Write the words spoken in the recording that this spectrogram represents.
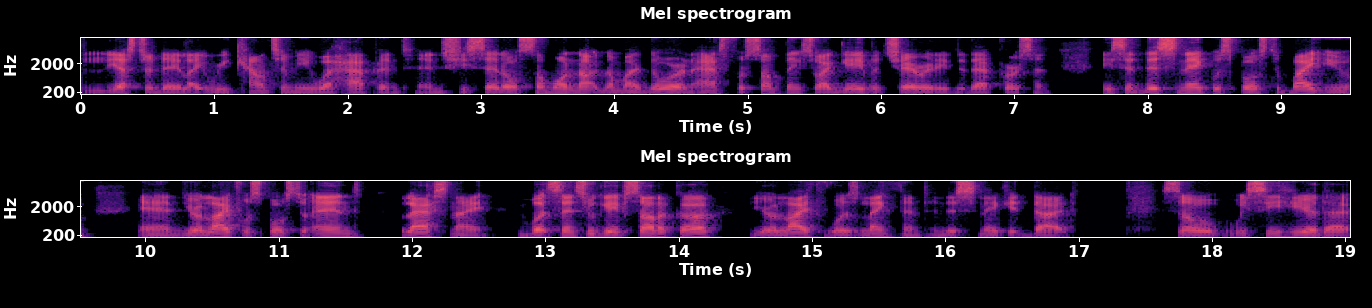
yesterday like recount to me what happened. And she said oh someone knocked on my door and asked for something so i gave a charity to that person. He said this snake was supposed to bite you and your life was supposed to end last night, but since you gave sadaqah, your life was lengthened, and this snake it died. So we see here that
